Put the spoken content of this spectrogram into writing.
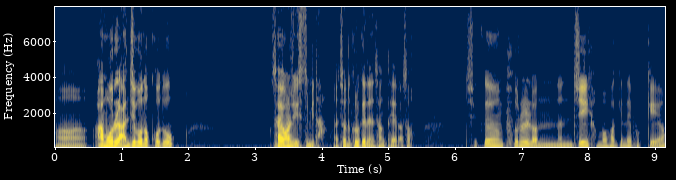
어, 암호를 안 집어넣고도 사용할 수 있습니다. 아, 저는 그렇게 된 상태라서 지금 풀을 넣는지 한번 확인해 볼게요.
